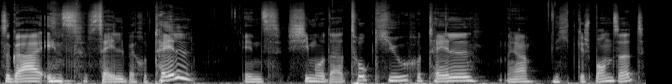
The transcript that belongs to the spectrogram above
sogar ins selbe Hotel, ins Shimoda Tokyo Hotel. Ja, nicht gesponsert,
